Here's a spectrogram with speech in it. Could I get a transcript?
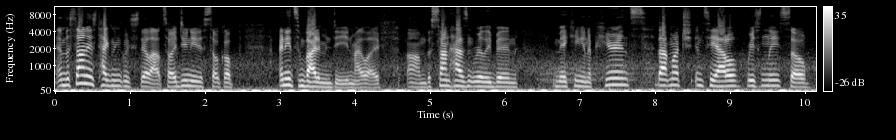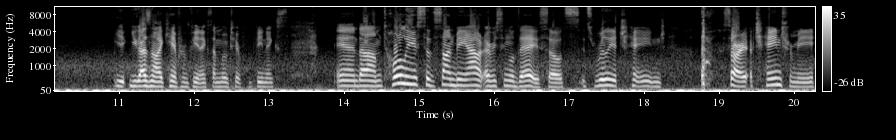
And the sun is technically still out, so I do need to soak up. I need some vitamin D in my life. Um, the sun hasn't really been making an appearance that much in Seattle recently, so you, you guys know I came from Phoenix. I moved here from Phoenix, and um, totally used to the sun being out every single day. So it's it's really a change. sorry, a change for me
